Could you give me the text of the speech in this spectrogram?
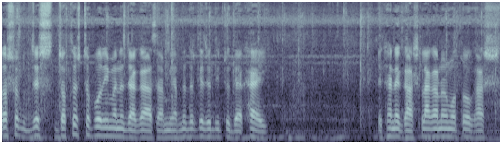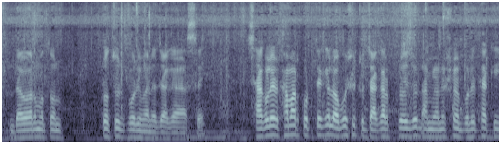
দর্শক, যে যথেষ্ট পরিমাণে জায়গা আছে, আমি আপনাদেরকে যদি একটু দেখাই, এখানে ঘাস লাগানোর মতো, ঘাস দেওয়ার মতন প্রচুর পরিমাণে জায়গা আছে। ছাগলের খামার করতে গেলে অবশ্যই একটু জায়গার প্রয়োজন। আমি অনেক সময় বলে থাকি,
